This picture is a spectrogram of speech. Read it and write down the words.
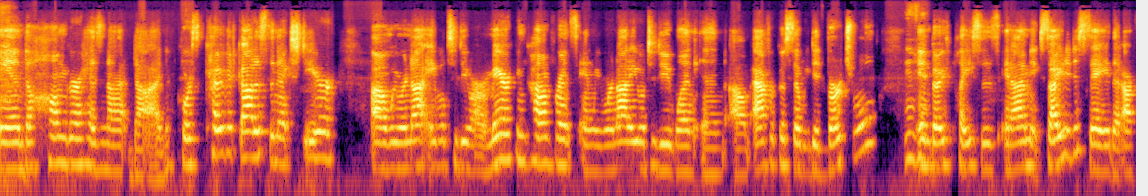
And the hunger has not died. Of course, COVID got us the next year, uh, we were not able to do our American conference and we were not able to do one in um, Africa. So we did virtual mm-hmm. in both places. And I'm excited to say that our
